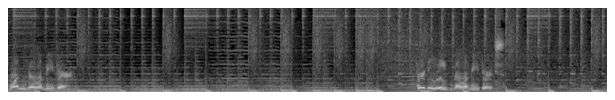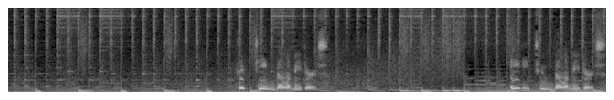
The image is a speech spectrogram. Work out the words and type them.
1 millimeter, 38 millimeters, 15 millimeters, 82 millimeters,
